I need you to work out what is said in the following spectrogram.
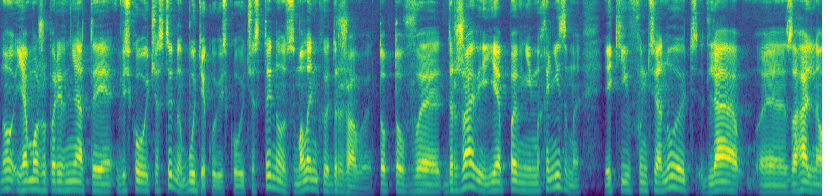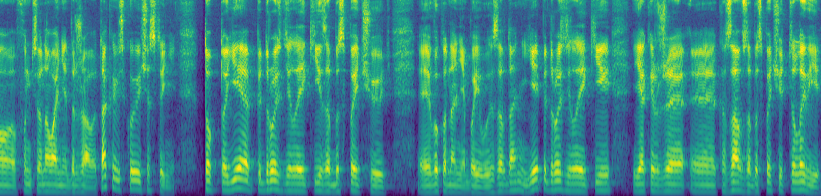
Ну, я можу порівняти військову частину, будь-яку військову частину з маленькою державою. Тобто, в державі є певні механізми, які функціонують для е, загального функціонування держави, так і військовій частині. Тобто є підрозділи, які забезпечують е, виконання бойових завдань, є підрозділи, які, як я вже е, казав, забезпечують тилові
